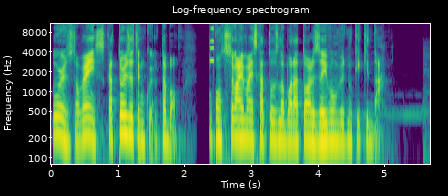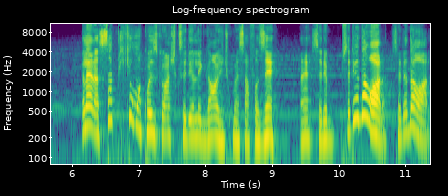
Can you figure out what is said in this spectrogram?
14, talvez? 14 é tranquilo, tá bom. Vamos constrói mais 14 laboratórios aí, vamos ver no que que dá. Galera, sabe o que é uma coisa que eu acho que seria legal a gente começar a fazer? Né? Seria, seria da hora, seria da hora.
